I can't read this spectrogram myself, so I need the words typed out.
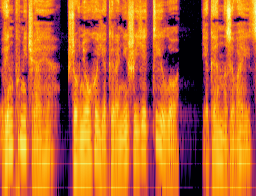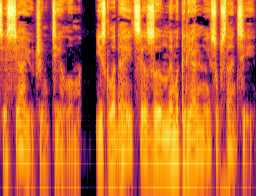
Він помічає, що в нього, як і раніше, є тіло, яке називається сяючим тілом, і складається з нематеріальної субстанції.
